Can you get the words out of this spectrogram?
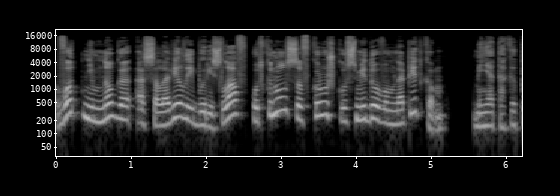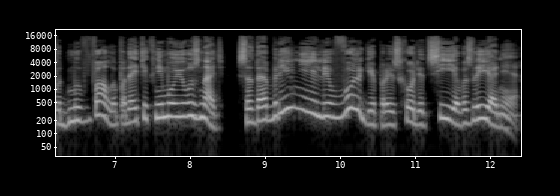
Вот немного осоловелый Борислав уткнулся в кружку с медовым напитком. Меня так и подмывало подойти к нему и узнать, с одобрения ли в Ольге происходит сие возлияние.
